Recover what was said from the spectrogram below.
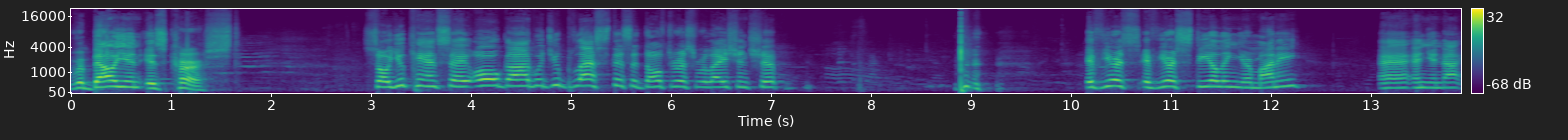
Rebellion is cursed. So you can't say, Oh God, would you bless this adulterous relationship? if, you're, if you're stealing your money and, and you're not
